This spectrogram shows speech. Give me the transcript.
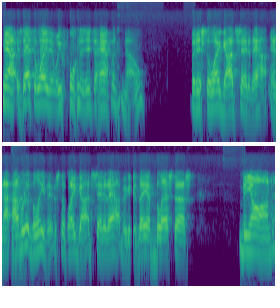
Now, is that the way that we wanted it to happen? No. But it's the way God set it out. And I, I really believe it was the way God set it out because they have blessed us beyond.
